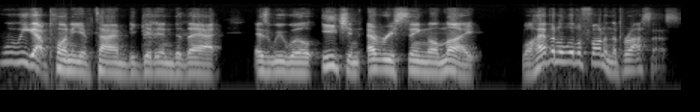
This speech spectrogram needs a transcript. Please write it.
we got plenty of time to get into that as we will each and every single night while having a little fun in the process.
